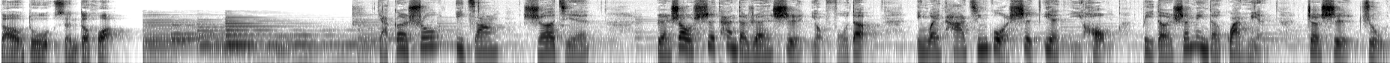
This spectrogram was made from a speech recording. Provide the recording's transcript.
导读神的话。雅各书一章十二节，忍受试探的人是有福的，因为他经过试验以后，必得生命的冠冕。这是主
